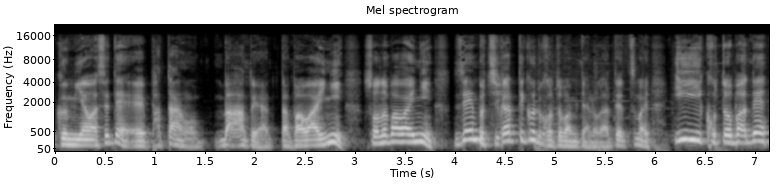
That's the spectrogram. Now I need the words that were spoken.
組み合わせて、えー、パターンをバーンとやった場合にその場合に全部違ってくる言葉みたいのがあってつまりいい言葉で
